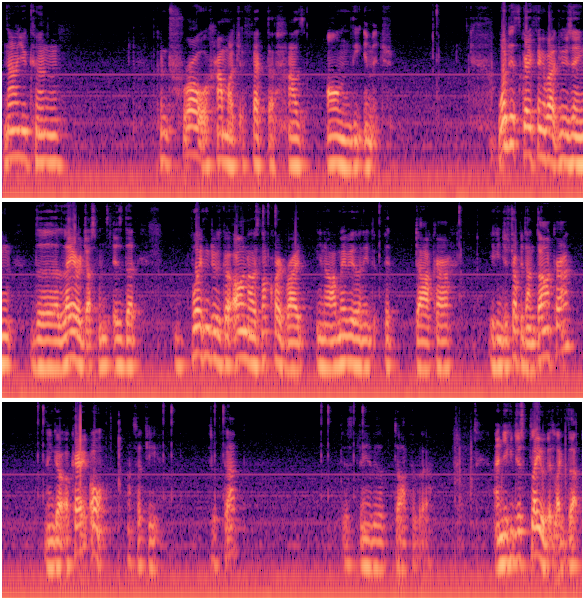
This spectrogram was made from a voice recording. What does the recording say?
Now you can control how much effect that has on the image what is the great thing about using the layer adjustments is that what you can do is go, oh no, it's not quite right. You know, maybe it'll need a bit darker. You can just drop it down darker and go, okay, oh, that's actually, look at that. Just being a bit darker there. And you can just play with it like that.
